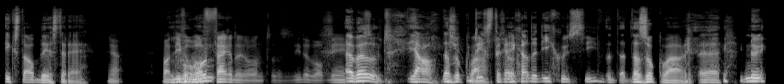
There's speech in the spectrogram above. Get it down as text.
ik sta op de eerste rij. maar liever gewoon- wat verder, want dan zie je wat meer. En wel, ja, dat is ook De waar. eerste rij gaat het niet goed zien. Dat, dat is ook waar. Eh, nu,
